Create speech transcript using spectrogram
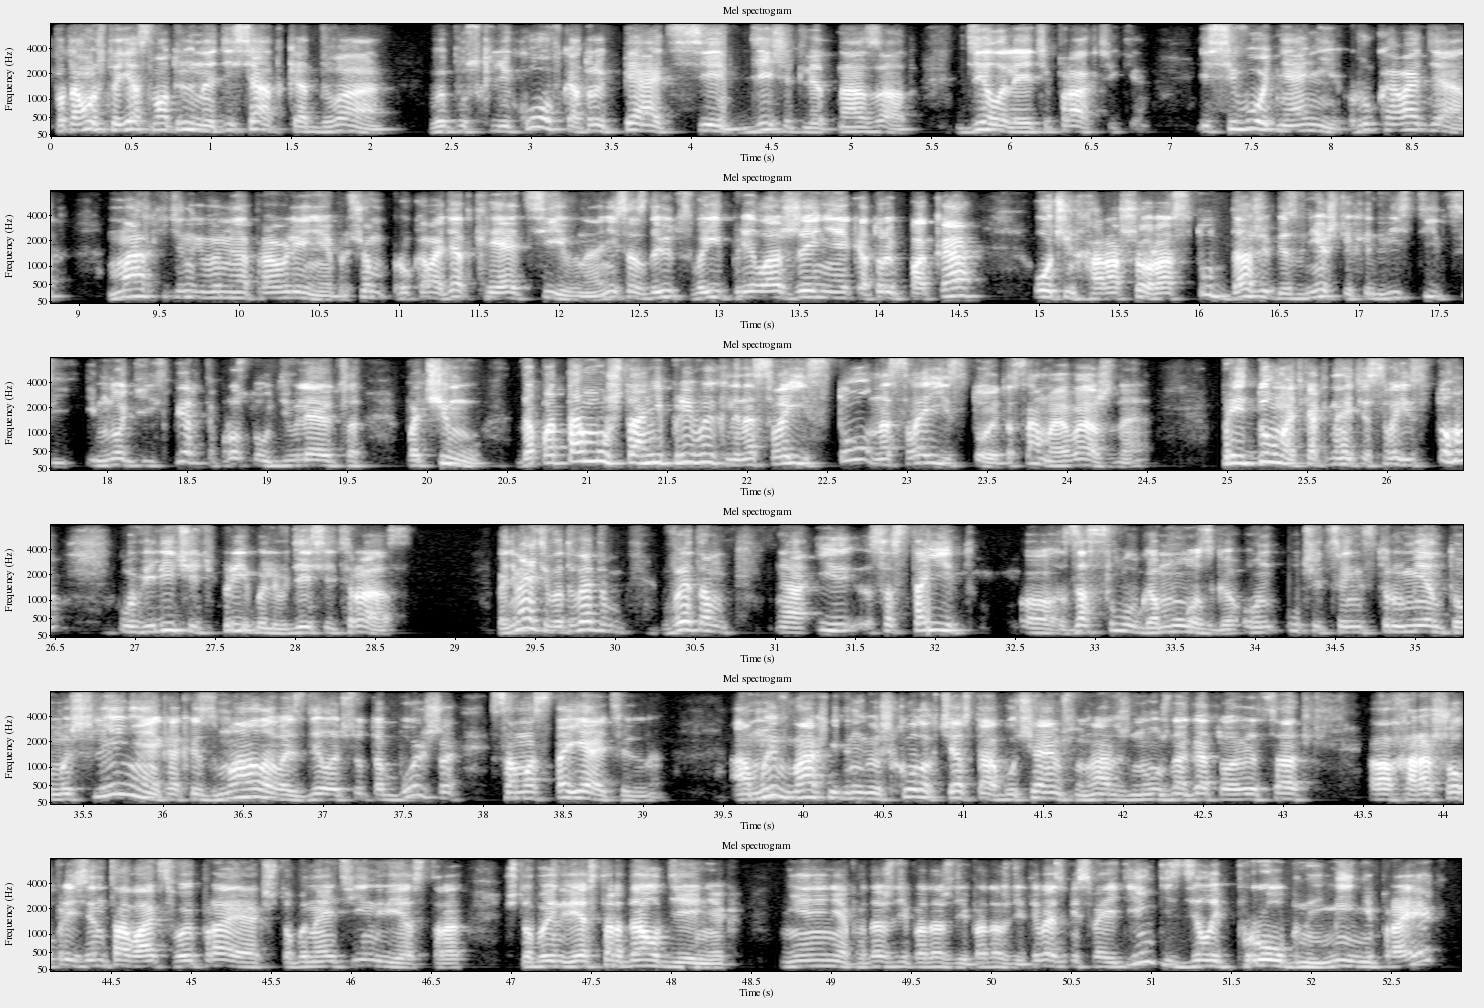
Потому что я смотрю на десятка-два выпускников, которые 5, 7, 10 лет назад делали эти практики. И сегодня они руководят маркетинговыми направлениями, причем руководят креативно. Они создают свои приложения, которые пока очень хорошо растут даже без внешних инвестиций. И многие эксперты просто удивляются, почему. Да потому что они привыкли на свои 100, на свои 100, это самое важное, придумать, как на эти свои 100 увеличить прибыль в 10 раз. Понимаете, вот в этом, в этом а, и состоит заслуга мозга. Он учится инструменту мышления, как из малого сделать что-то больше самостоятельно. А мы в маркетинговых школах часто обучаем, что надо, нужно готовиться а, хорошо презентовать свой проект, чтобы найти инвестора, чтобы инвестор дал денег. Не-не-не, подожди, подожди, подожди. Ты возьми свои деньги, сделай пробный мини-проект,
